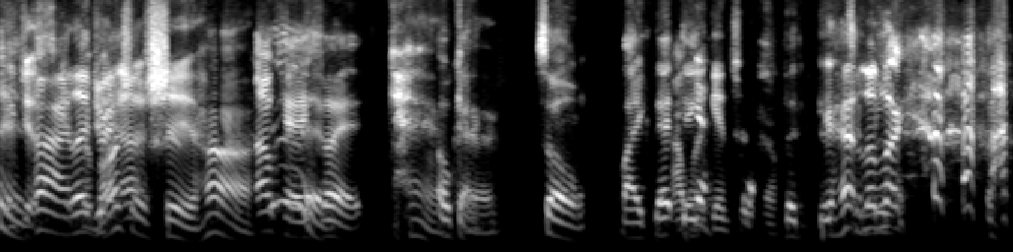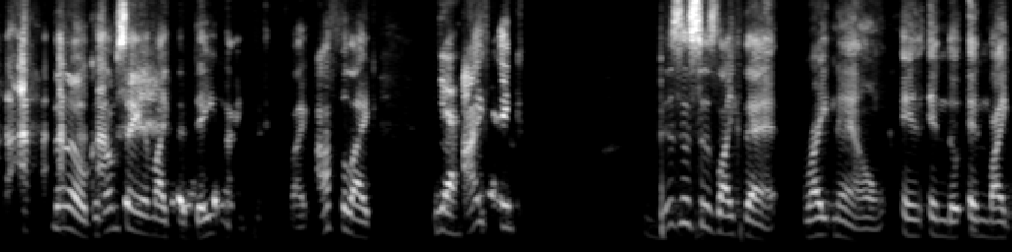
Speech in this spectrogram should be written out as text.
doing? You All right, let's a bunch uh, of shit, huh? Okay, yeah. go ahead. Damn, okay. okay. So like that I date. Get into it, the, the, yeah, look me, like no, no, because I'm saying like the date night thing. Like I feel like, yeah, I think businesses like that right now in in the in like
